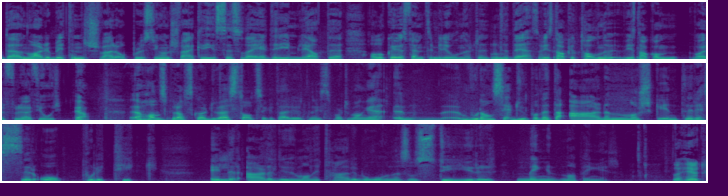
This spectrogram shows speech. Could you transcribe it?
er, nå er det blitt en svær opprustning og en svær krise, så det er helt rimelig at det allokeres 50 millioner til, til det. Så vi snakker tallene vi snakka om var fra i fjor. Ja. Hans Braskar, du er statssekretær i Utenriksdepartementet. Hvordan ser du på dette? Er det norske interesser og politikk, eller er det de humanitære behovene som styrer mengden av penger? Det er helt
